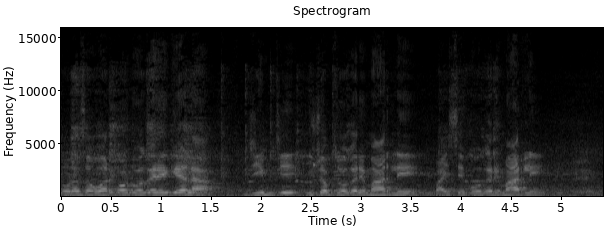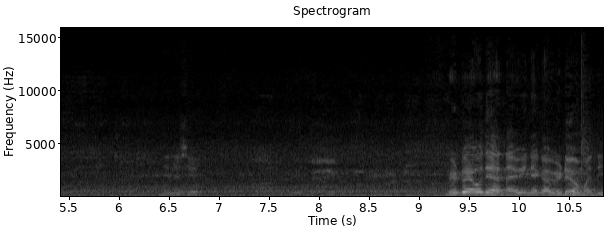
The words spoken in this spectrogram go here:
थोडासा वर्कआउट वगैरे केला. जिमचे पुशअप्स वगैरे मारले. बायसेप वगैरे मारले. भेटूया उद्या नवीन एका व्हिडिओमध्ये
